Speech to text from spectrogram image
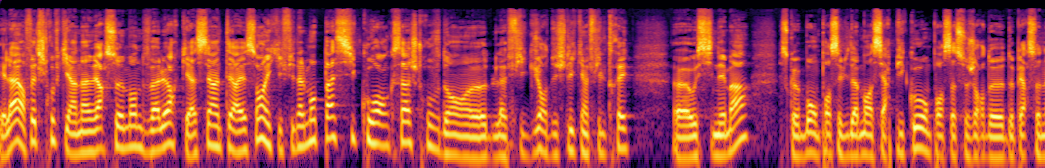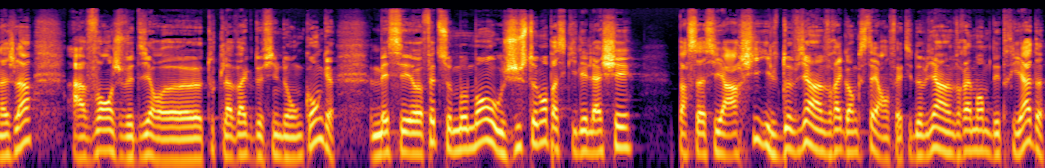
Et là, en fait, je trouve qu'il y a un inversement de valeur qui est assez intéressant et qui est finalement pas si courant que ça, je trouve, dans euh, la figure du flic infiltré euh, au cinéma. Parce que bon, on pense évidemment à Serpico, on pense à ce genre de, de personnage-là. Avant, je veux dire, euh, toute la vague de films de Hong Kong. Mais c'est en fait ce moment où justement parce qu'il est lâché par sa hiérarchie, il devient un vrai gangster en fait. Il devient un vrai membre des triades,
